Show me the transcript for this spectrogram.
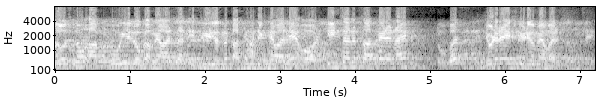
दोस्तों, आपको ये लोग हमें हमारे साथ इस वीडियो में काफ़ी में देखने वाले हैं और तीन साल अब साथ में रहना है तो बस जुड़े रहें इस वीडियो में हमारे साथ।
